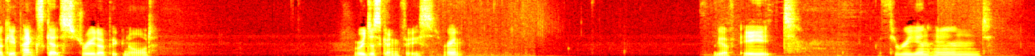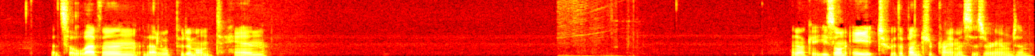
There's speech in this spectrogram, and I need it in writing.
Okay, Pax gets straight up ignored. We're just going face, right? We have 8, 3 in hand. That's 11. That'll put him on 10. And okay, he's on 8 with a bunch of Primuses around him.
